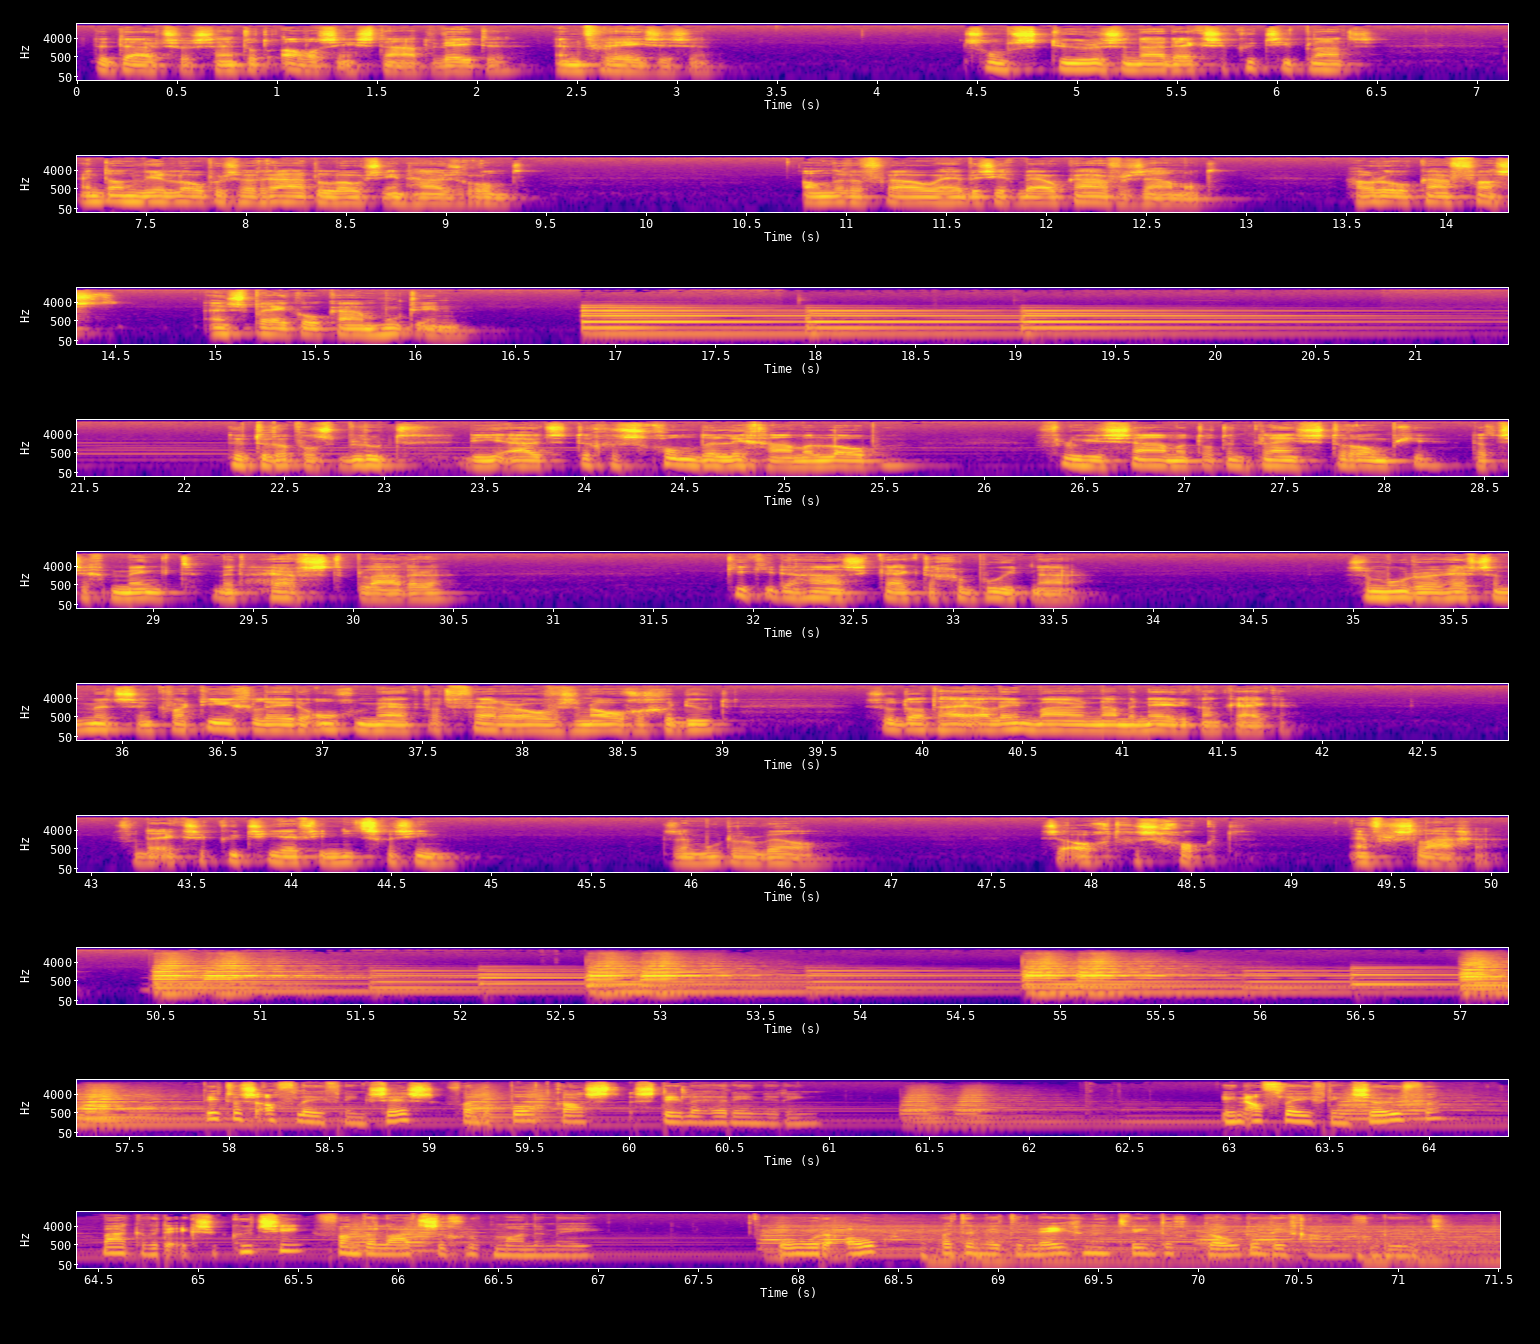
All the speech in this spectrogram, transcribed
De Duitsers zijn tot alles in staat, weten en vrezen ze. Soms sturen ze naar de executieplaats en dan weer lopen ze radeloos in huis rond. Andere vrouwen hebben zich bij elkaar verzameld, houden elkaar vast en spreken elkaar moed in. De druppels bloed die uit de geschonden lichamen lopen, vloeien samen tot een klein stroompje dat zich mengt met herfstbladeren. Kiki de Haas kijkt er geboeid naar. Zijn moeder heeft zijn muts een kwartier geleden ongemerkt wat verder over zijn ogen geduwd, zodat hij alleen maar naar beneden kan kijken. Van de executie heeft hij niets gezien. Zijn moeder wel. Ze oogt geschokt en verslagen. Dit was aflevering 6 van de podcast Stille Herinnering. In aflevering 7 maken we de executie van de laatste groep mannen mee. We horen ook wat er met de 29 dode lichamen gebeurt.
